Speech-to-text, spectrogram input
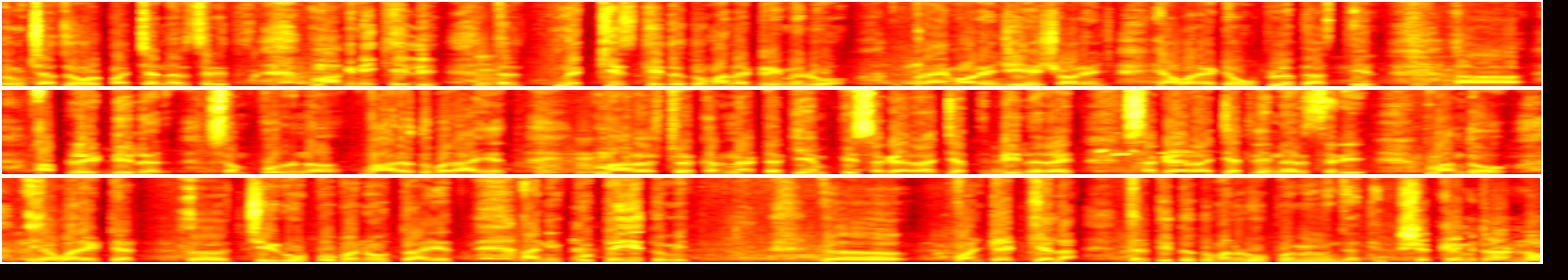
तुमच्या जवळपासच्या नर्सरीत मागणी केली तर नक्कीच तिथं तुम्हाला dream yellow prime orange Yash orange ह्या व्हरायट्या उपलब्ध असतील. आपले डीलर संपूर्ण भारतभर आहेत. महाराष्ट्र कर्नाटक एम पी सगळ्या राज्यात डीलर आहेत. सगळ्या राज्यातले नर्सरी बांधव ह्या व्हरायट्या ची रोपं बनवत आहेत. आणि कुठेही तुम्ही कॉन्टॅक्ट केला तर तिथं तुम्हाला रोपं मिळून जातील. शेतकरी मित्रांनो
